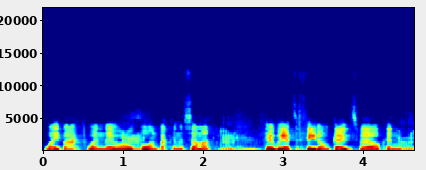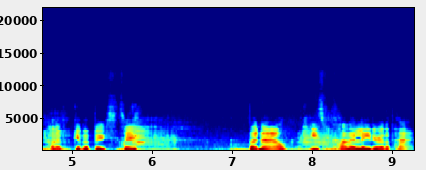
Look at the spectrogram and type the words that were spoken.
way back when they were all born back in the summer, who we had to feed on goat's milk and kind of give a boost to. But now, he's kind of leader of the pack.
